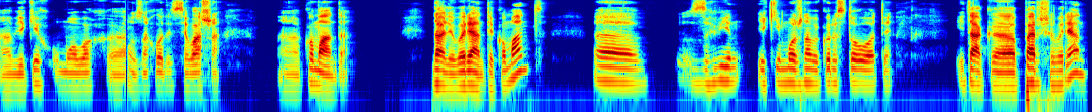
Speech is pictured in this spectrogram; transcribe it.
в яких умовах ну, знаходиться ваша команда. Далі варіанти команд з Гвін, які можна використовувати. І так, перший варіант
